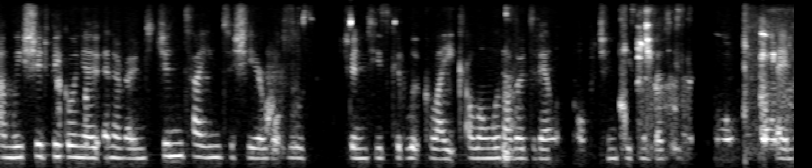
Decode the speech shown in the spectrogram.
And we should be going out in around June time to share what those opportunities could look like, along with other development opportunities in the business. Um,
